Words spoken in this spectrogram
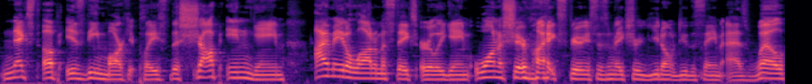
Next up is the marketplace, the shop in game. I made a lot of mistakes early game. Want to share my experiences and make sure you don't do the same as well.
